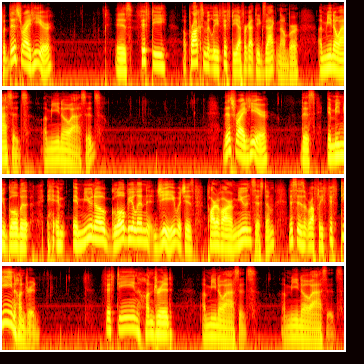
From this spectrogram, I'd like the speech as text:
But this right here is 50 approximately 50, I forgot the exact number, amino acids amino acids. This right here, this immunoglobulin, immunoglobulin G, which is part of our immune system, this is roughly 1,500. 1,500 amino acids. Amino acids.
